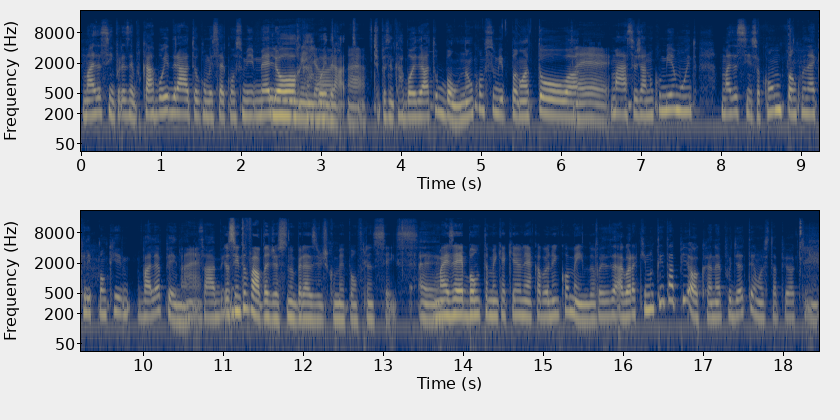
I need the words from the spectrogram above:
Mas assim, por exemplo, carboidrato, eu comecei a consumir melhor, hum, melhor carboidrato. É. Tipo assim, carboidrato bom. Não consumir pão à toa. Massa, eu já não comia muito. Mas assim, só com um pão, quando é aquele pão que vale a pena, É. sabe? Eu sinto falta disso no Brasil, de comer pão francês. É. Mas é bom também que aqui eu nem acabo nem comendo. Pois é, agora aqui não tem tapioca, né? Podia ter umas tapioquinhas.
